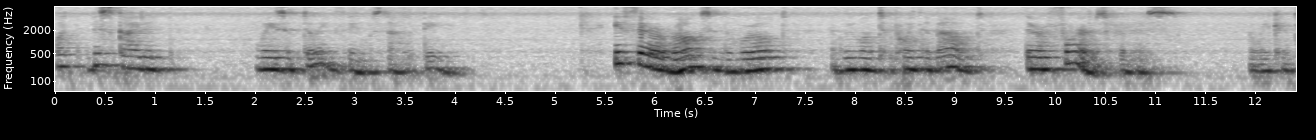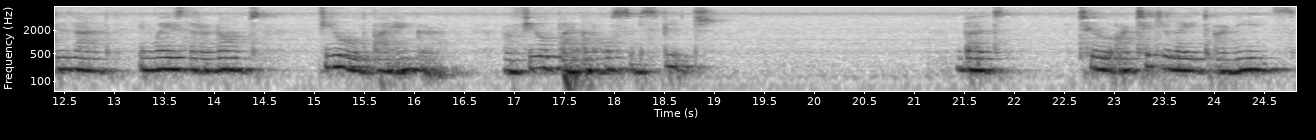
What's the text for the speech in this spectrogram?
what misguided ways of doing things that would be. If there are wrongs in the world and we want to point them out, there are forums for this. And we can do that in ways that are not fueled by anger or fueled by unwholesome speech. But to articulate our needs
